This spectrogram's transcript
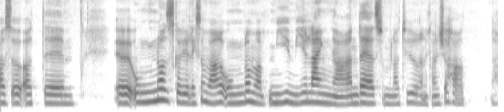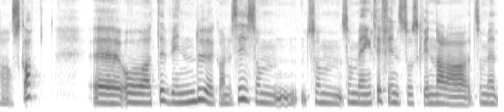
Altså at eh, ungdom skal jo liksom være ungdommer mye mye lenger enn det som naturen kanskje har, har skapt. Eh, og at det vinduet kan du si, som, som, som egentlig finnes hos kvinner, da, som er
